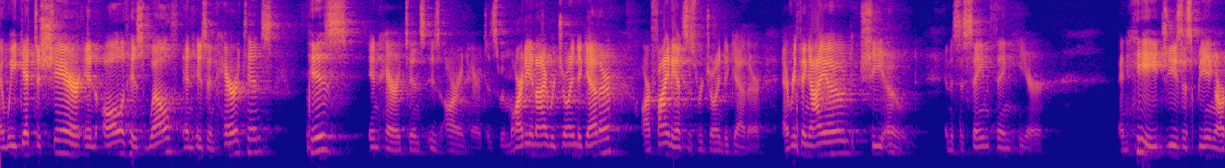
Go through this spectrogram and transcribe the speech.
and we get to share in all of his wealth and his inheritance. His inheritance is our inheritance. When Marty and I were joined together, our finances were joined together. Everything I owned, she owned. And it's the same thing here. And he, Jesus being our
